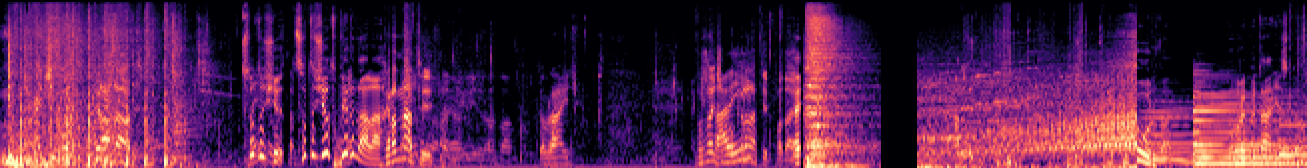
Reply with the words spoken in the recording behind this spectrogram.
Uciekajcie, bo granat! Co to się, co to się odpierdala? Granaty! Dobra, idź. Uważajcie, bo granaty wpadają. Kurwa. Dobre pytanie skąd?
